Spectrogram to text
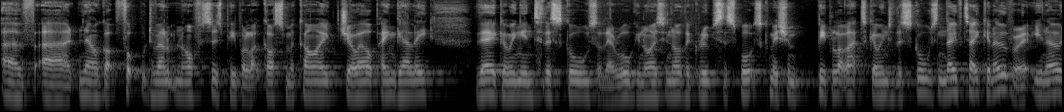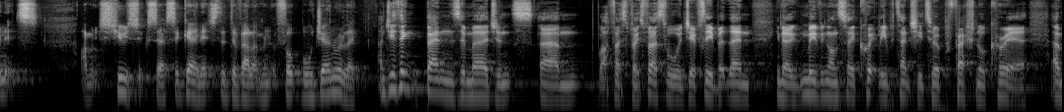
have uh, now got football development officers, people like Goss Mackay, Joel Pengelly. They're going into the schools, or they're organising other groups, the Sports Commission, people like that, to go into the schools, and they've taken over it, you know, and it's I mean, it's huge success. Again, it's the development of football generally. And do you think Ben's emergence, um, well, I suppose first of all with GFC, but then you know moving on so quickly potentially to a professional career, um,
